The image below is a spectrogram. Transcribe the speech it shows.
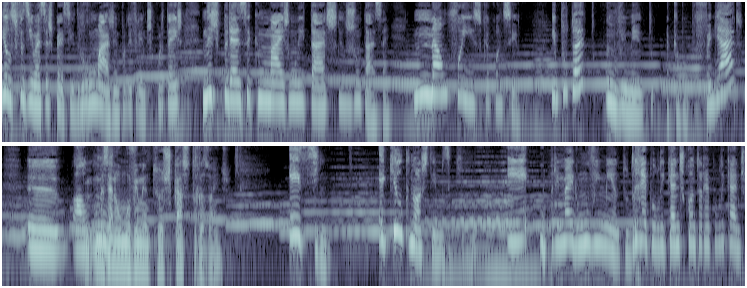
eles faziam essa espécie de rumagem por diferentes quartéis na esperança que mais militares se lhes juntassem. Não foi isso que aconteceu. E, portanto, o movimento acabou por falhar. Uh, algum... Mas era um movimento escasso de razões? É sim. Aquilo que nós temos aqui é o primeiro movimento de republicanos contra republicanos.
